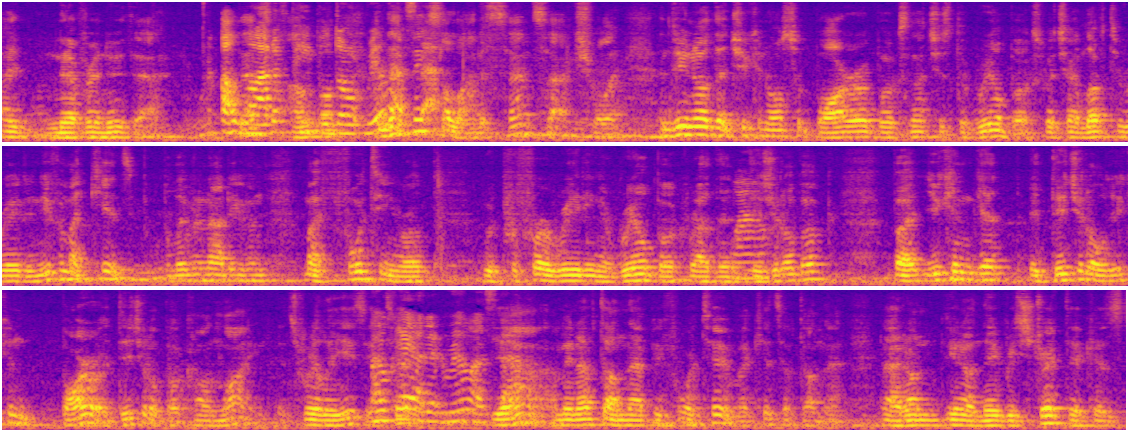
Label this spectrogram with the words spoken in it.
I never knew that. A That's lot of people don't realize that. That makes that. a lot of sense, actually. And do you know that you can also borrow books, not just the real books, which I love to read, and even my kids, believe it or not, even my 14-year-old would prefer reading a real book rather than wow. a digital book. But you can get a digital, you can borrow a digital book online. It's really easy. Okay, too. I didn't realize yeah, that. Yeah, I mean, I've done that before too. My kids have done that. And I don't, you know, and they restrict it because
